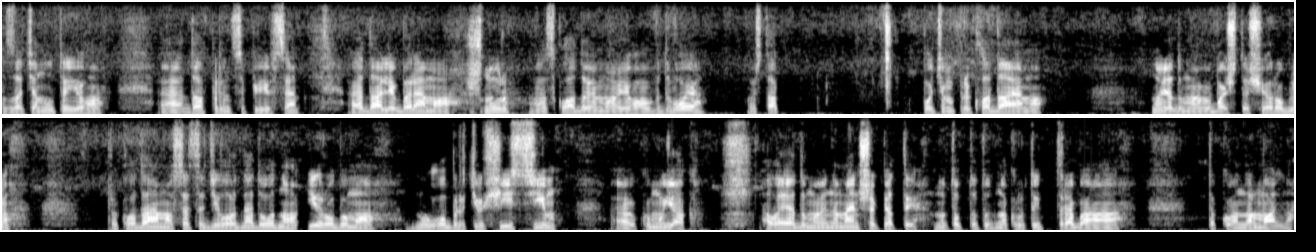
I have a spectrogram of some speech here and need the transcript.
затягнути його. Е, Да, в принципі, і все. Е, Далі беремо шнур, е, складуємо його вдвоє. Ось так. Потім прикладаємо. Ну, я думаю, ви бачите, що я роблю. Прикладаємо все це діло одне до одного і робимо ну, обертів 6-7, е, кому як. Але я думаю, не менше 5. Ну, тобто тут накрутити треба тако нормально.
